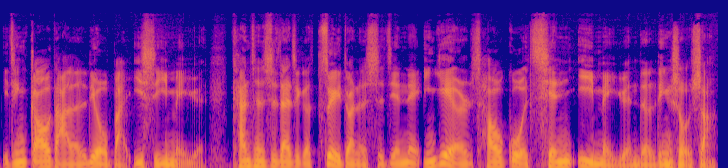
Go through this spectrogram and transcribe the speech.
已经高达了六百一十亿美元，堪称是在这个最短的时间内，营业额超过千亿美元的零售商。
